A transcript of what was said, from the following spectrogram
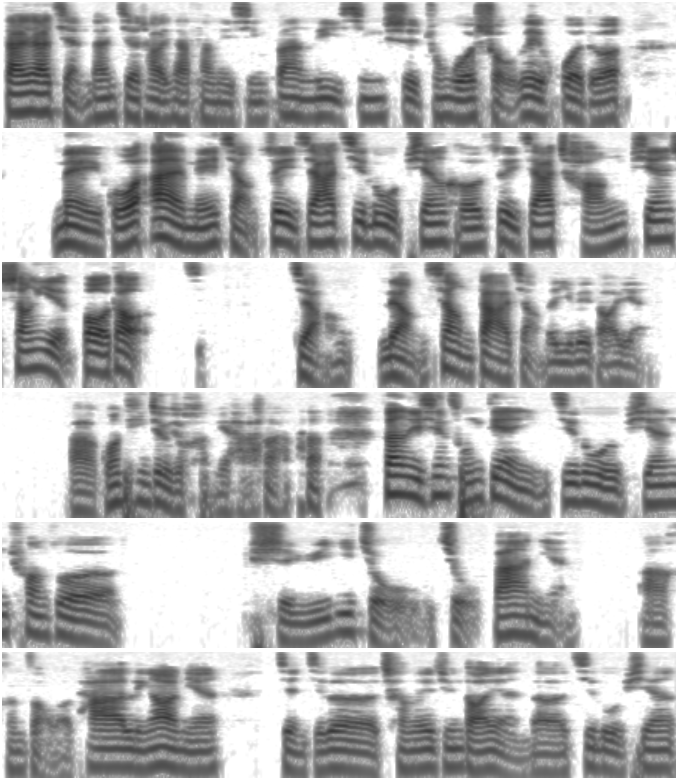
大家简单介绍一下范立新。范立新是中国首位获得美国艾美奖最佳纪录片和最佳长篇商业报道奖两项大奖的一位导演。啊，光听这个就很厉害了。范立新从电影纪录片创作始于一九九八年，啊，很早了。他零二年剪辑的陈维军导演的纪录片《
